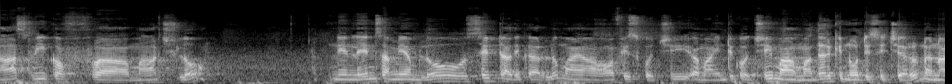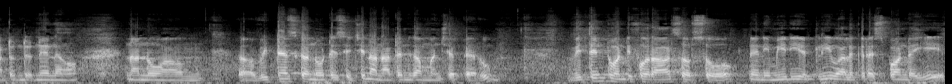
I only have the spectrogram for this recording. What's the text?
లాస్ట్ వీక్ ఆఫ్ మార్చ్లో నేను లేని సమయంలో సిట్ అధికారులు మా ఆఫీస్కి వచ్చి మా ఇంటికి వచ్చి మా మదర్కి నోటీస్ ఇచ్చారు. నన్ను అటెండ్ నేను నన్ను విట్నెస్గా నోటీస్ ఇచ్చి నన్ను అటెండ్ కమ్మని చెప్పారు. Within twenty four hours or so నేను ఇమీడియట్లీ వాళ్ళకి రెస్పాండ్ అయ్యి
